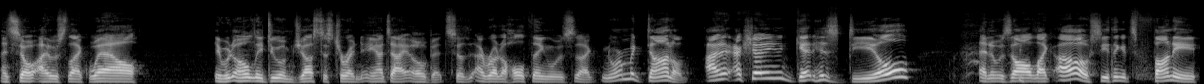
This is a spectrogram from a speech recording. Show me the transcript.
and so I was like, well, it would only do him justice to write an anti-obit. So I wrote a whole thing. It was like Norm Macdonald. I actually I didn't get his deal, and it was all like, oh, so you think it's funny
